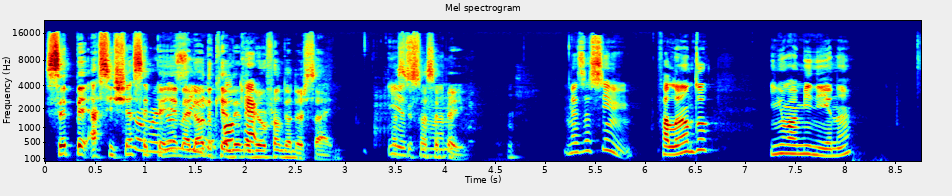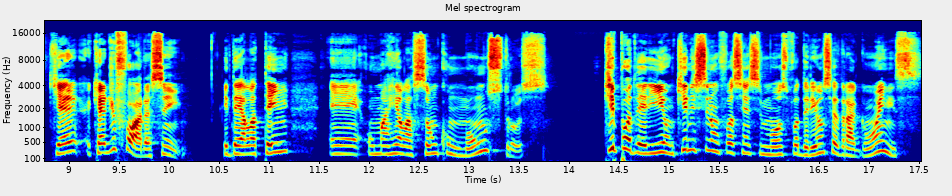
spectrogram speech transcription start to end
CP... Assistir a Não, CPI é assim, melhor do que qual ler The é- Girl from the Other Side. Isso, Assistam a. CPI. Mas assim, falando em uma menina que é, que é de fora, assim, e daí ela tem é, uma relação com monstros que poderiam, que se não fossem esses monstros, poderiam ser dragões,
